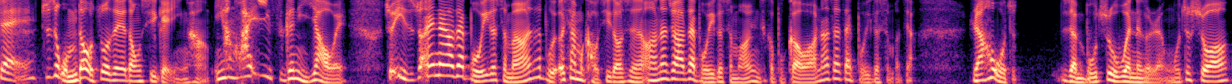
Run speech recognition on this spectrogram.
对，就是我们都有做这些东西给银行，银行会一直跟你要，哎，就一直说，哎，那要再补一个什么？再补，而且他们口气都是啊，那就要再补一一个什么？你这个不够啊，那再再补一个什么这样？然后我就忍不住问那个人，我就说。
